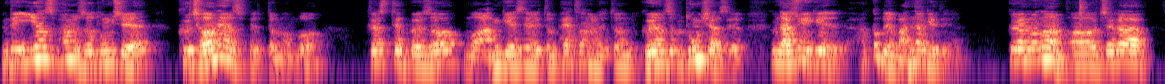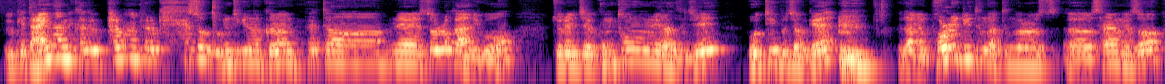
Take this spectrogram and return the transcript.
근데 이 연습하면서 동시에 그 전에 연습했던 방법, 패스트 템포에서 뭐 암기해서 했던 패턴을 했던 그 연습을 동시에 하세요. 그럼 나중에 이게 한꺼번에 만나게 돼요. 그러면은 어 제가 이렇게 다이나믹하게 8분음표를 계속 움직이는 그런 패턴의 솔로가 아니고 주로 이제 공통음이라든지 모티브 전개, 그 다음에 폴리리듬 같은 거를 어, 사용해서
